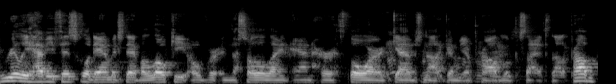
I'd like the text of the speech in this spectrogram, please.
really heavy physical damage. They have a Loki over in the solo lane and her Thor. Geb's not going to be a problem. Besides, not a problem.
